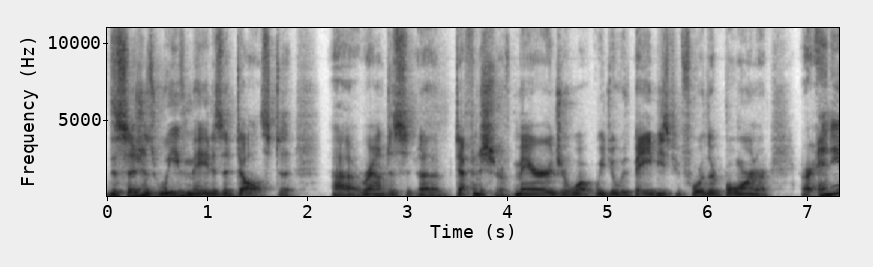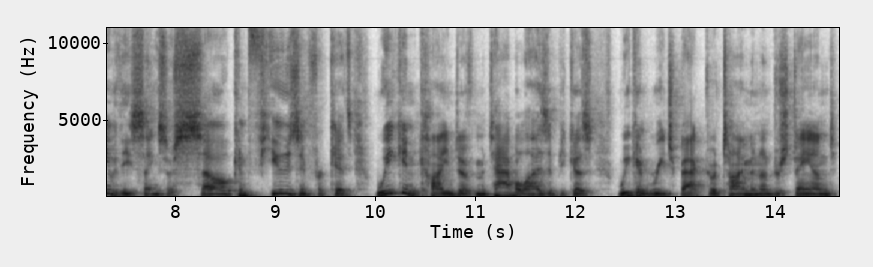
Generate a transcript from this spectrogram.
decisions we've made as adults to uh, around just, uh, definition of marriage or what we do with babies before they're born or, or any of these things are so confusing for kids. We can kind of metabolize it because we can reach back to a time and understand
